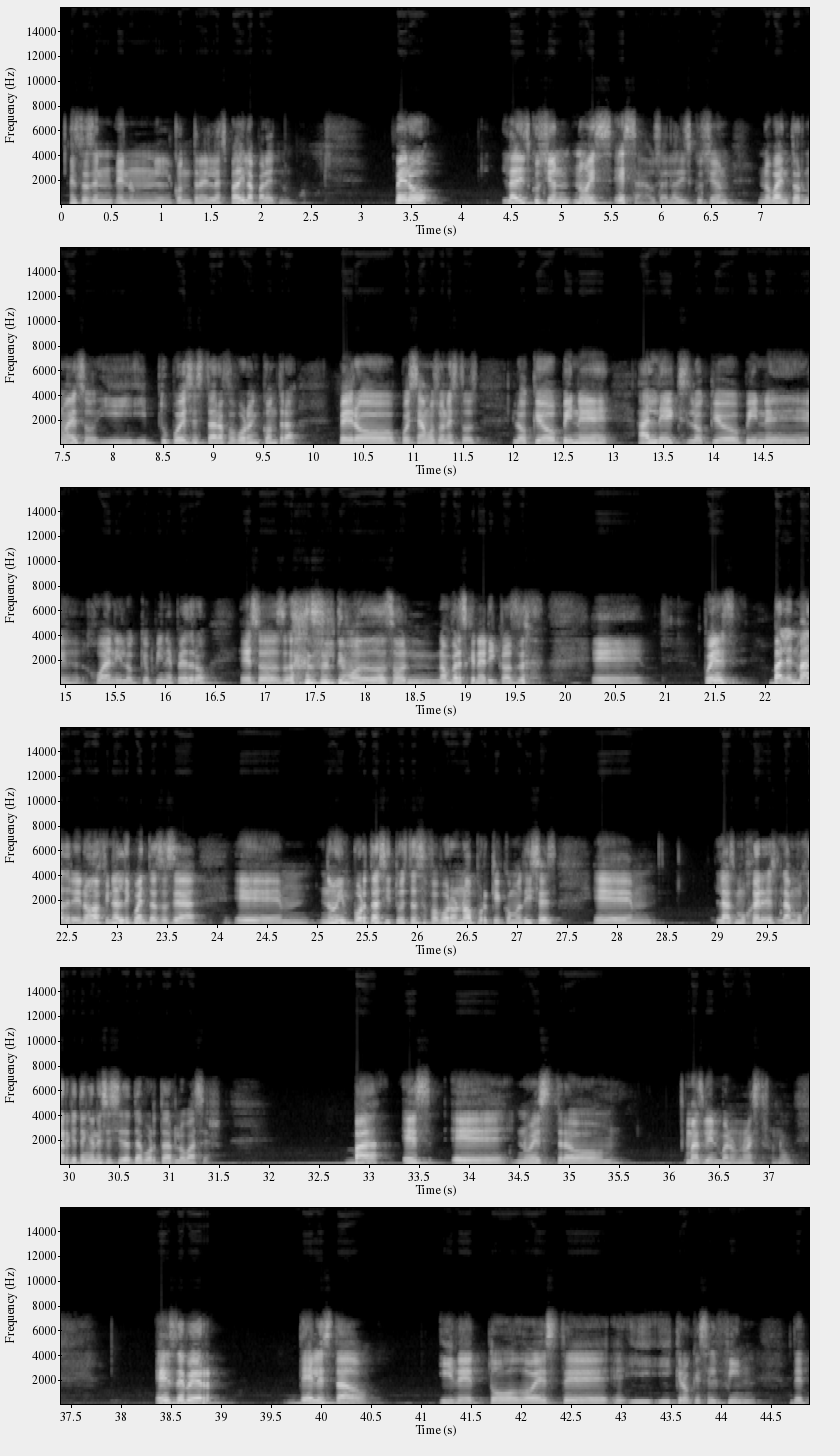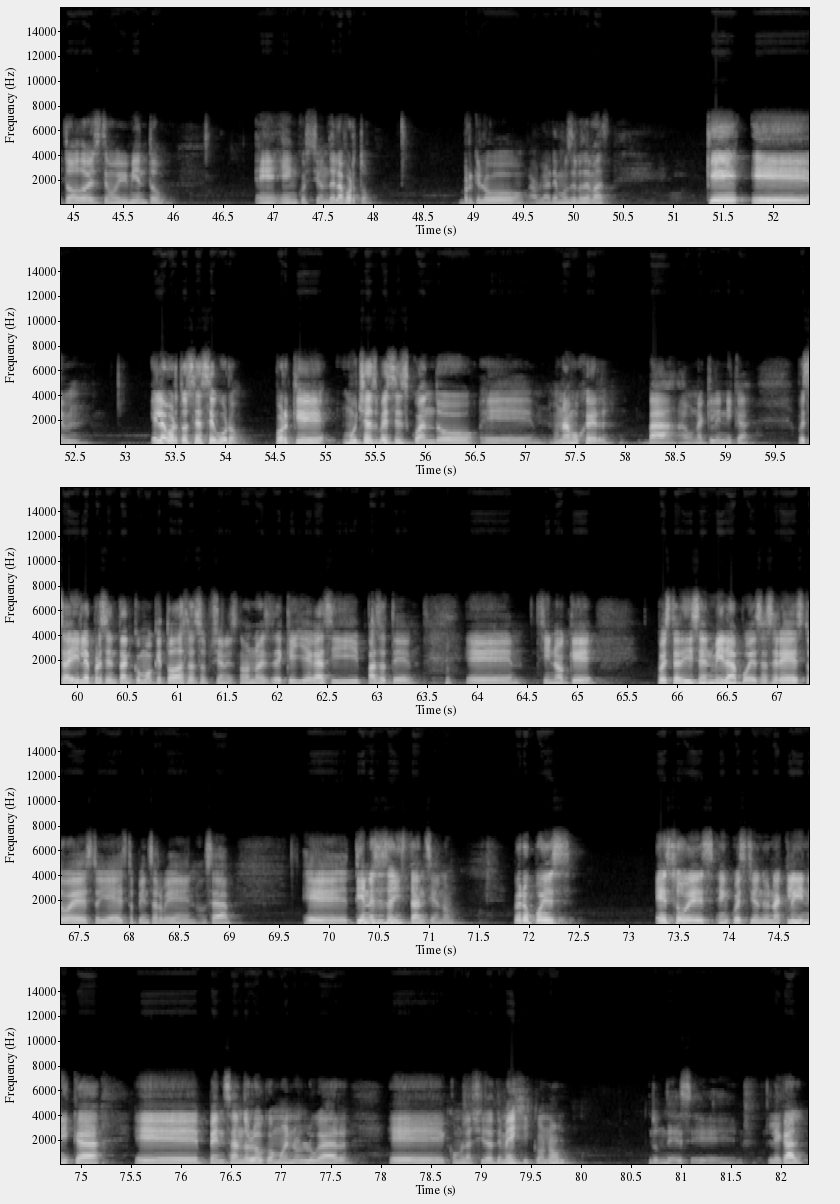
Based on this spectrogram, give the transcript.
Estás en, en un, contra la espada y la pared, ¿no? Pero la discusión no es esa. O sea, la discusión no va en torno a eso. Y, y tú puedes estar a favor o en contra, pero pues seamos honestos. Lo que opine Alex, lo que opine Juan y lo que opine Pedro, esos, últimos dos son nombres genéricos. Eh, pues valen madre, ¿no? A final de cuentas, o sea, em, no importa si tú estás a favor o no, porque como dices, em, las mujeres, la mujer que tenga necesidad de abortar lo va a hacer. Va, es eh, nuestro, más bien, bueno, nuestro, ¿no? Es deber del Estado y de todo este, eh, y, creo que es el fin de todo este movimiento eh, en, cuestión del aborto, porque luego hablaremos de lo demás, que eh, el aborto sea seguro, porque muchas veces cuando una mujer va a una clínica, pues ahí le presentan como que todas las opciones, ¿no? No es de que llegas y pásate, sino que pues te dicen, mira, puedes hacer esto, esto y esto, piénsalo bien, o sea, eh, tienes esa instancia, ¿no? Pero pues eso es en cuestión de una clínica, eh, pensándolo como en un lugar eh, como la Ciudad de México, ¿no? Donde es legal.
